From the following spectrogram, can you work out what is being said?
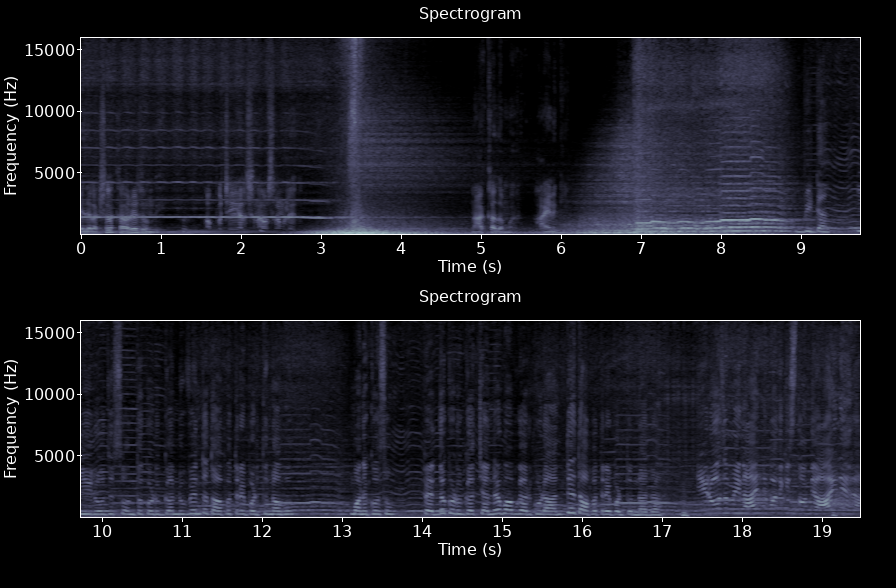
ఐదు లక్షల కవరేజ్ ఉంది. అప్పు చేయాల్సిన అవసరం లేదు. నాకు కదమ్మా ఆయనకి. బిడ్డ ఈ రోజు సొంత కొడుగ్గా నువ్వెంత తాపత్రయపడుతున్నావో? మన కోసం పెద్ద కొడుగ్గా చంద్రబాబు గారు కూడా అంతే తాపత్రయపడుతున్నారా? ఈ రోజు మీ నాయన్ని బతికిస్తోంది ఆయనేరా.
